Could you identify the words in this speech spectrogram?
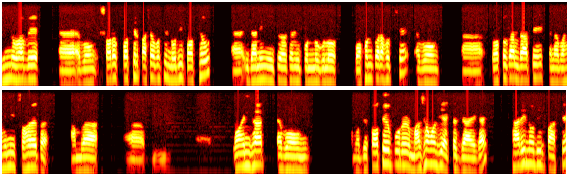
ভিন্নভাবে এবং সড়ক পথের পাশাপাশি নদী পথেও ইদানিং এই চোরাচালানি পণ্যগুলো বহন করা হচ্ছে এবং গতকাল রাতে সেনাবাহিনীর সহায়তায় আমরা গোয়াইনঘাট এবং আমাদের ফতেহপুরের মাঝামাঝি একটা জায়গায় সারি নদীর পাশে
